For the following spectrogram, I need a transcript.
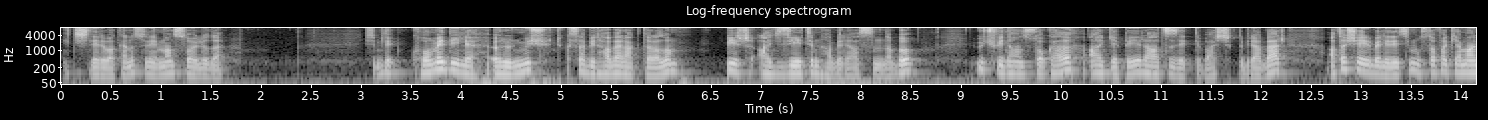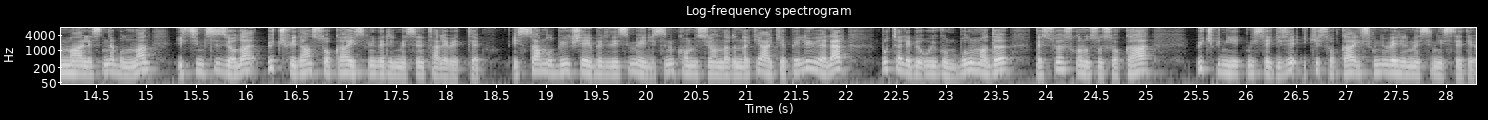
İçişleri Bakanı Süleyman Soylu da. Şimdi komediyle örülmüş kısa bir haber aktaralım bir acziyetin haberi aslında bu. Üç Fidan Sokağı AKP'yi rahatsız etti başlıklı bir haber. Ataşehir Belediyesi Mustafa Kemal Mahallesi'nde bulunan isimsiz yola 3 Fidan Sokağı ismi verilmesini talep etti. İstanbul Büyükşehir Belediyesi Meclisi'nin komisyonlarındaki AKP'li üyeler bu talebi uygun bulmadı ve söz konusu sokağa 3078'e 2 sokağa isminin verilmesini istedi.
